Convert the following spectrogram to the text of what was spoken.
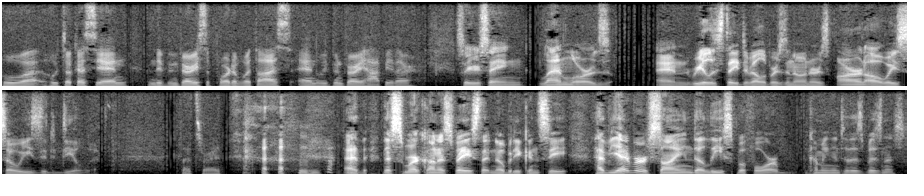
who uh, who took us in, and they've been very supportive with us, and we've been very happy there. So you're saying landlords and real estate developers and owners aren't always so easy to deal with. That's right. and the smirk on his face that nobody can see. Have you ever signed a lease before coming into this business?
